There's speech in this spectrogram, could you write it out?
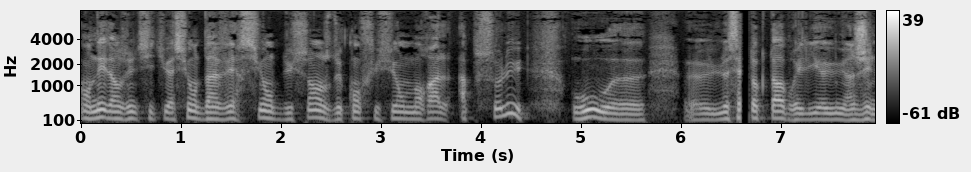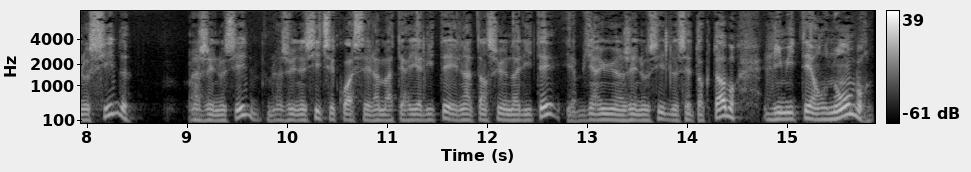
on est dans une situation d'inversion du sens, de confusion morale absolue, où euh, euh, le 7 octobre, il y a eu un génocide. Un génocide. Le génocide, c'est quoi? C'est la matérialité et l'intentionnalité. Il y a bien eu un génocide le 7 octobre, limité en nombre,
